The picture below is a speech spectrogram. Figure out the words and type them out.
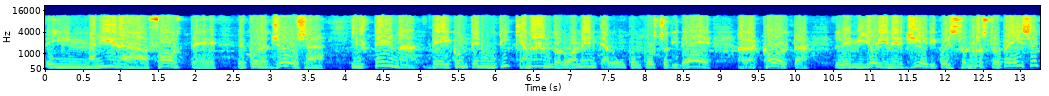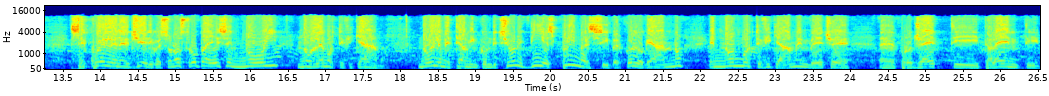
in maniera forte, eh, coraggiosa il tema dei contenuti, chiamando nuovamente ad un concorso di idee, a raccolta le migliori energie di questo nostro Paese, se quelle energie di questo nostro Paese noi non le mortifichiamo noi le mettiamo in condizione di esprimersi per quello che hanno e non mortifichiamo invece eh, progetti, talenti.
